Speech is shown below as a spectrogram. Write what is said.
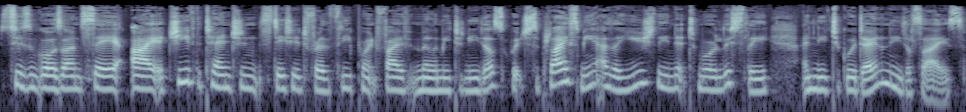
Susan goes on to say, I achieved the tension stated for the 3.5mm needles, which surprised me as I usually knit more loosely and need to go down a needle size.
